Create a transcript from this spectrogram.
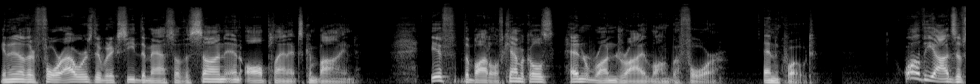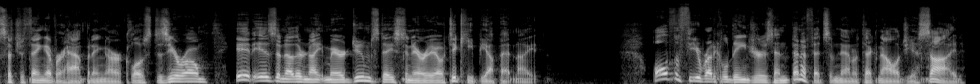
In another four hours, they would exceed the mass of the Sun and all planets combined if the bottle of chemicals hadn't run dry long before. End quote. While the odds of such a thing ever happening are close to zero, it is another nightmare doomsday scenario to keep you up at night. All the theoretical dangers and benefits of nanotechnology aside,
